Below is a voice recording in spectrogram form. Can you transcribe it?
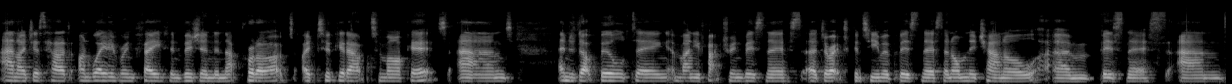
And I just had unwavering faith and vision in that product. I took it out to market and ended up building a manufacturing business, a direct to consumer business, an omni channel um, business, and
